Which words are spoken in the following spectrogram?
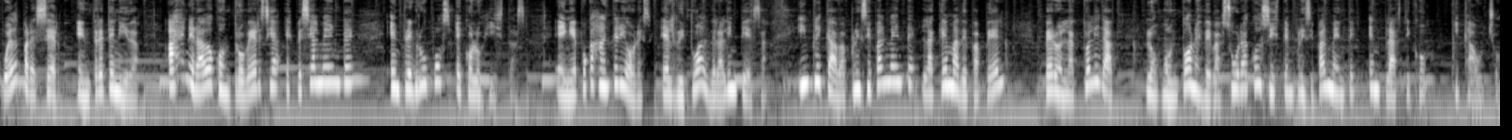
puede parecer entretenida, ha generado controversia especialmente entre grupos ecologistas. En épocas anteriores, el ritual de la limpieza implicaba principalmente la quema de papel, pero en la actualidad los montones de basura consisten principalmente en plástico y caucho,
